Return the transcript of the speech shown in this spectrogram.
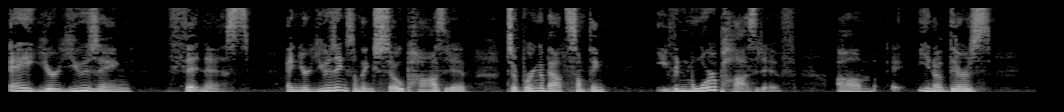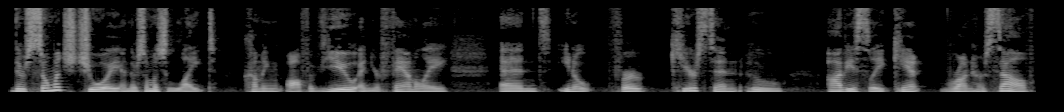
a you're using fitness and you're using something so positive to bring about something even more positive um, you know there's there's so much joy and there's so much light coming off of you and your family and you know for kirsten who obviously can't run herself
